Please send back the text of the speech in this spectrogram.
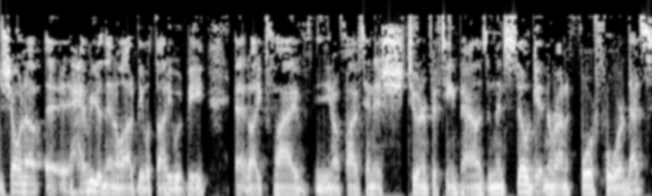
showing up uh, heavier than a lot of people thought he would be at like five, you know, five ten ish, two hundred fifteen pounds, and then still getting around a four four. That's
